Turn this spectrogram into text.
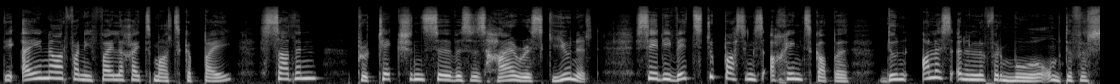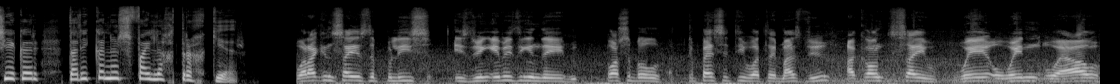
die eienaar van die veiligheidsmaatskappy Southern Protection Services High Risk Unit sê die wetstoepassingsagentskappe doen alles in hulle vermoë om te verseker dat die kinders veilig terugkeer. What I can say is the police is doing everything in their possible capacity what they must do. I can't say where or when or how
